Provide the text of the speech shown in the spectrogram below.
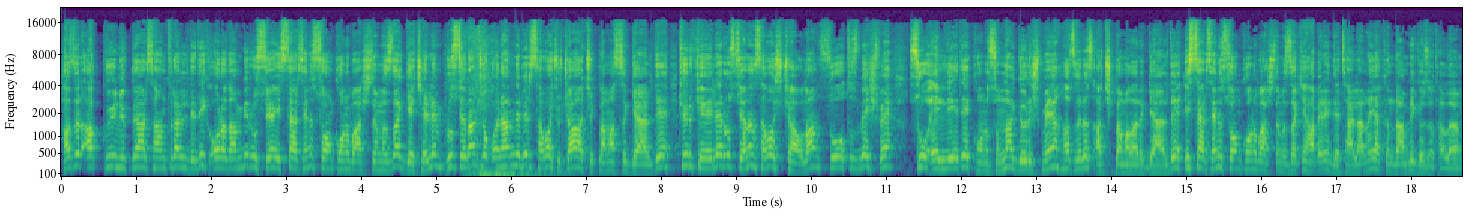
Hazır Akkuyu nükleer santrali dedik. Oradan bir Rusya'ya isterseniz son konu başlığımızda geçelim. Rusya'dan çok önemli bir savaş uçağı açıklaması geldi. Türkiye ile Rusya'nın savaş uçağı olan Su-35 ve Su-57 konusunda görüşmeye hazırız açıklamaları geldi. İsterseniz son konu başlığımızdaki haberin detaylarına yakından bir göz atalım.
